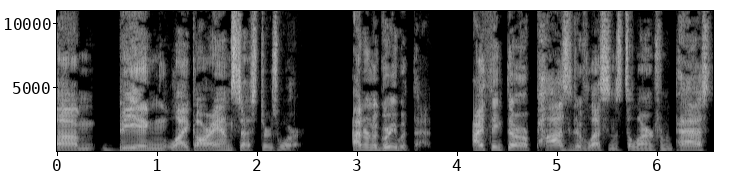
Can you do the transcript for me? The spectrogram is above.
um, being like our ancestors were. I don't agree with that. I think there are positive lessons to learn from the past,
